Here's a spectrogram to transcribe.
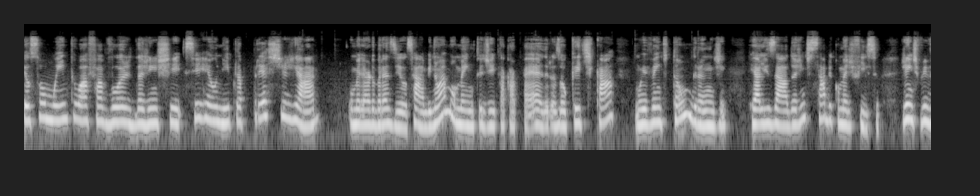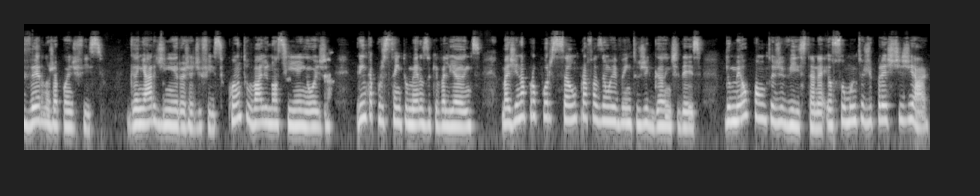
Eu sou muito a favor da gente se reunir para prestigiar o melhor do Brasil, sabe? Não é momento de tacar pedras ou criticar um evento tão grande realizado. A gente sabe como é difícil. Gente, viver no Japão é difícil. Ganhar dinheiro hoje é difícil. Quanto vale o nosso ien hoje? 30% menos do que valia antes. Imagina a proporção para fazer um evento gigante desse. Do meu ponto de vista, né? Eu sou muito de prestigiar.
